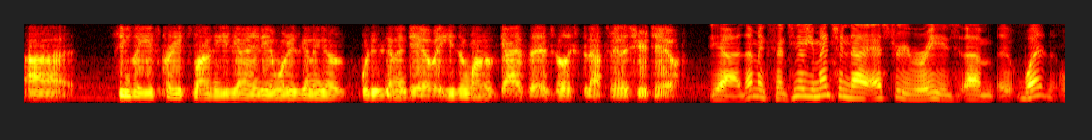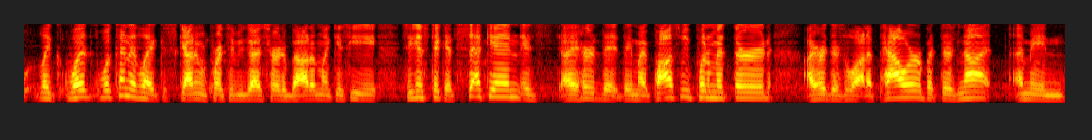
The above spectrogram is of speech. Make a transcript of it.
Uh, seems like he's pretty smart. I think he's got an idea what he's going to go, what he's going to do. But he's one of those guys that has really stood out to me this year too. Yeah, that makes sense. You know, you mentioned uh, Esteury Ruiz. Um, what like what what kind of like scouting reports have you guys heard about him? Like, is he is he gonna stick at second? Is I heard that they might possibly put him at third. I heard there's a lot of power, but there's not. I mean,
